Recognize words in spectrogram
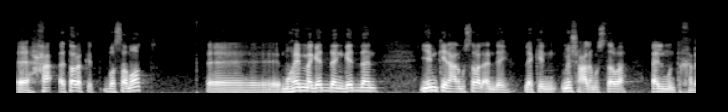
آه، تركت بصمات آه، مهمة جدا جدا يمكن على مستوى الأندية لكن مش على مستوى المنتخبات.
